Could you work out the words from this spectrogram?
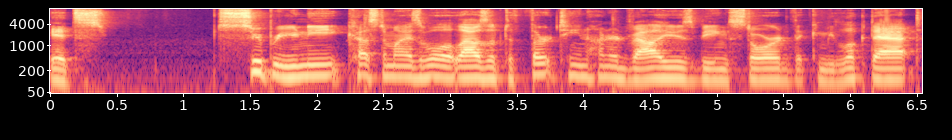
it's super unique, customizable. It allows up to 1,300 values being stored that can be looked at.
